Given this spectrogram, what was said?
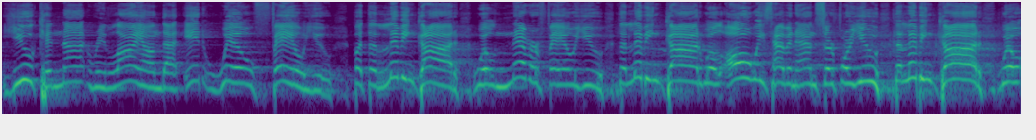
You cannot rely on that. It will fail you. But the living God will never fail you. The living God will always have an answer for you. The living God will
